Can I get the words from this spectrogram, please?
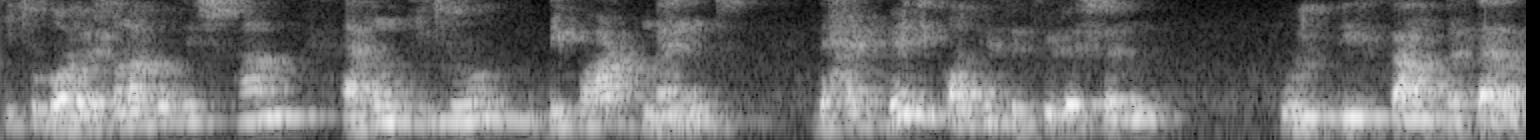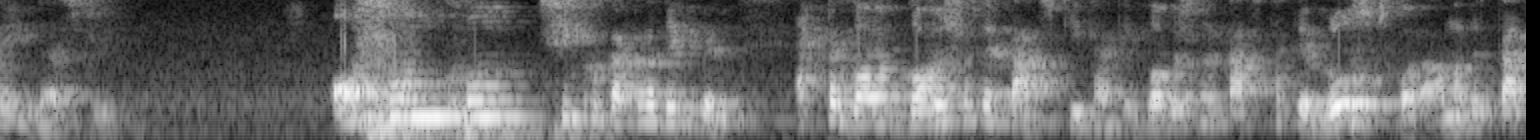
কিছু গবেষণা প্রতিষ্ঠান এবং কিছু department they had very complicit relation with this counter terror industry অসংখ্য শিক্ষক আপনারা দেখবেন, একটা গবেষকের কাজ কি থাকে? গবেষণার কাজ থাকে রোস্ট করা। আমাদের কাজ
